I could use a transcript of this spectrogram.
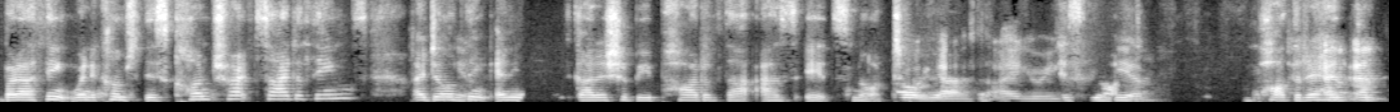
But I think when it comes to this contract side of things, I don't yeah. think any Gada should be part of that as it's not. Oh yes, I agree. It's not. Yeah padre and, and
